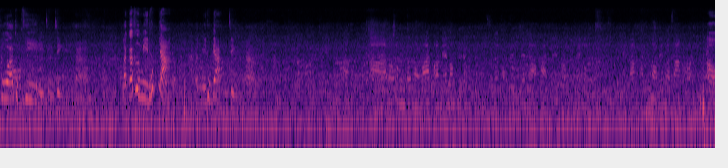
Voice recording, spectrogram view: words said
ทั่วทุกที่จริง ๆ ค่ะ แล้วก็คือมีทุกอย่างมันมีทุกอย่างจริงๆค่ะ มมองว่าตอนนี้น้องเกลได้มาเป็นพรีเซนเตอร์ของเซเว่นแล้วค่ะในตัวคุณแม่เองรู้สึกยังไงบ้างคะที่เราได้มาสร้างรอยยิ้มให้อ๋อ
